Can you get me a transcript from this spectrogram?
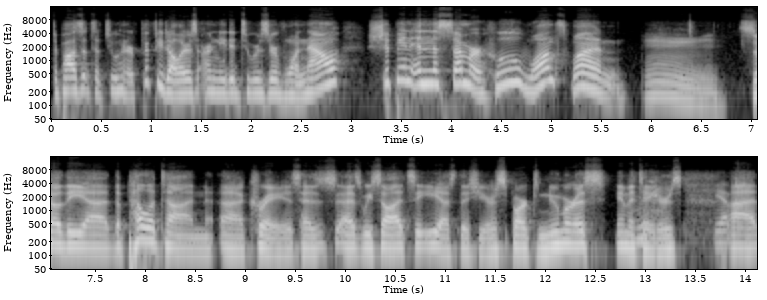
Deposits of $250 are needed to reserve one now. Shipping in the summer. Who wants one? Mm. So the uh, the Peloton uh, craze has, as we saw at CES this year, sparked numerous imitators. Yep. Uh,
